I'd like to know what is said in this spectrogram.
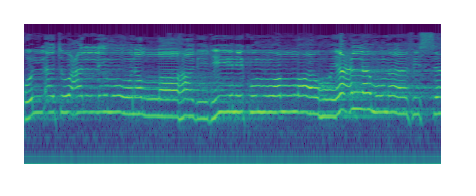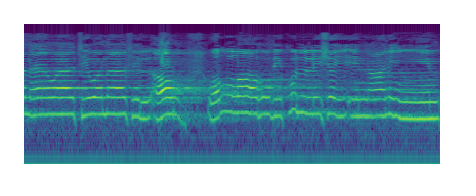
قل أتعلمون الله بدينكم والله يعلم ما في السماوات وما في الأرض والله بكل شيء عليم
